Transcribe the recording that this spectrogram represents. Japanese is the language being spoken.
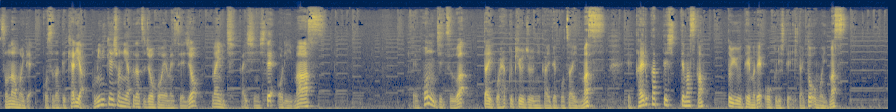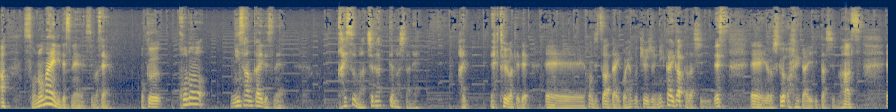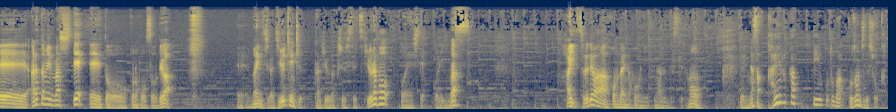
そんな思いで子育てキャリア、コミュニケーションに役立つ情報やメッセージを毎日配信しております。本日は第592回でございます。えカエル化って知ってますかというテーマでお送りしていきたいと思います。あ、その前にですね、すいません。僕、この2、3回ですね、回数間違ってましたね。はい。えというわけで、えー本日は第592回が正しいです。えーよろしくお願いいたします。えー改めまして、えーと、この放送では、えー毎日が自由研究探究学習施設 Q ラボを応援しております。はい、それでは本題の方になるんですけども、えー皆さん、カエル化っていう言葉ご存知でしょうか？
